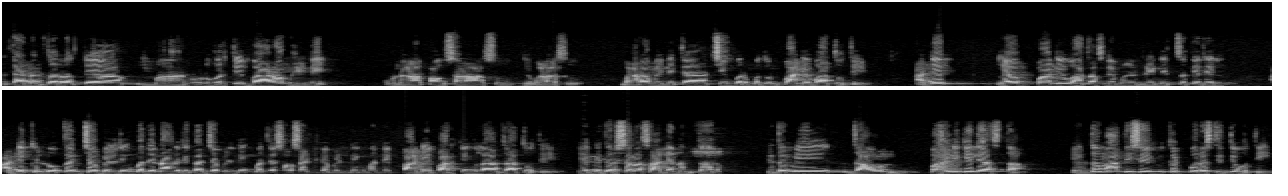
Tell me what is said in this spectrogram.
त्यानंतर त्या म, रोडवरती बारा महिने उन्हाळा पावसाळा असो हिवाळा असो बारा महिने त्या चेंबरमधून पाणी वाहत होते. अनेक ह्या पाणी वाहत असल्यामुळे ड्रेनेजचं तेथील अनेक लोकांच्या बिल्डिंगमध्ये नागरिकांच्या बिल्डिंगमध्ये सोसायटीच्या बिल्डिंगमध्ये पाणी पार्किंगला जात होते. हे निदर्शनास आल्यानंतर तिथं मी जाऊन पाहणी केली असता. एकदम अतिशय विकट परिस्थिती होती.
